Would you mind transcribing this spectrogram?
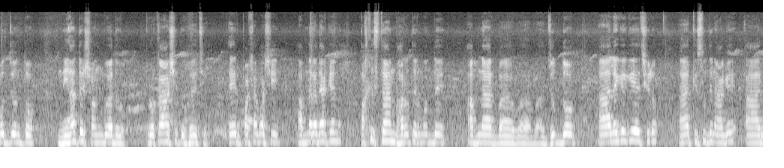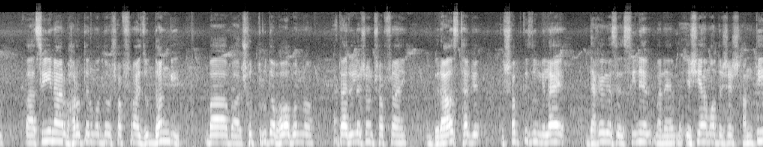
পর্যন্ত নিহতের সংবাদও প্রকাশিত হয়েছে। এর পাশাপাশি আপনারা দেখেন, পাকিস্তান, ভারতের মধ্যে আপনার যুদ্ধ লেগে গিয়েছিল কিছুদিন আগে। আর আহ, চীন আর ভারতের মধ্যে সবসময় যুদ্ধাঙ্গী বা বা শত্রুতা ভাবাপন্ন একটা রিলেশন সবসময় বিরাজ থাকে। তো সব কিছু মিলায় দেখা গেছে চীনের মানে এশিয়া মহাদেশের শান্তি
